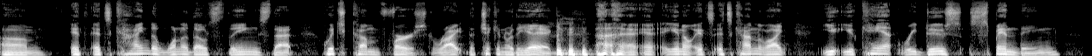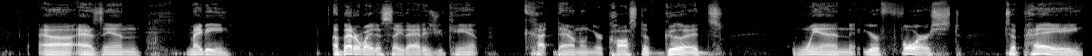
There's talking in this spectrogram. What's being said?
um, it, it's kind of one of those things that which come first, right? The chicken or the egg? you know, it's it's kind of like you you can't reduce spending, uh, as in maybe a better way to say that is you can't cut down on your cost of goods when you're forced to pay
